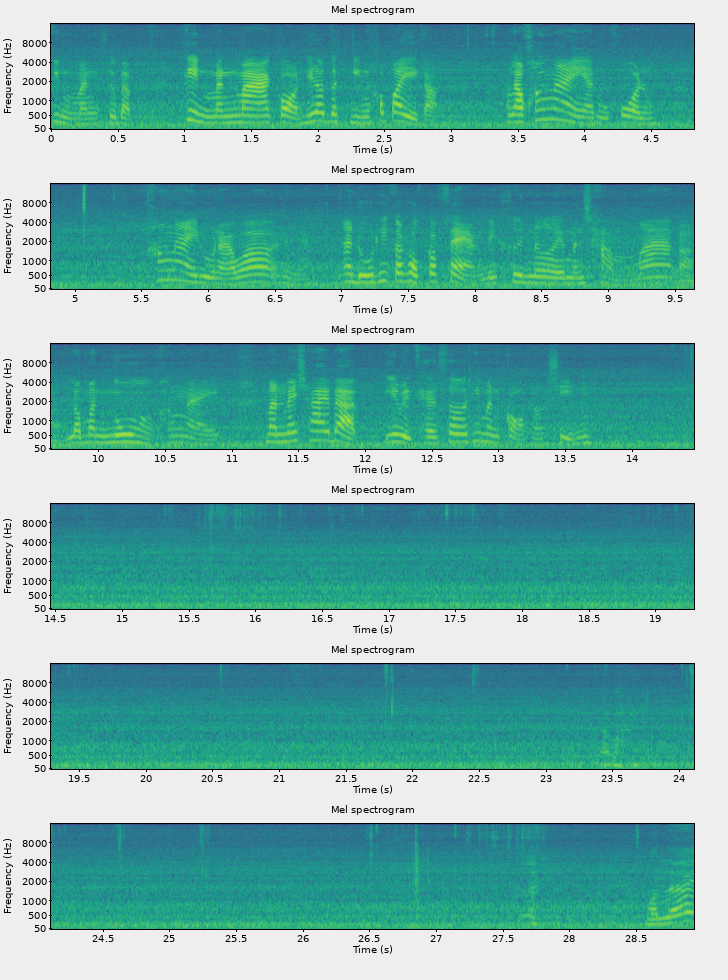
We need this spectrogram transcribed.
กลิ่นมันคือแบบกลิ่นมันมาก่อนที่เราจะกินเข้าไปอีกอะแล้วข้างในอะทุกคน ข้างในดูนะว่าเห็นไหมอะดูที่กระทบกับแสงนี่คือเนยมันฉ่ำมากอะแล้วมันนุ่มข้างใน มันไม่ใช่แบบอีริกเทเซอร์ที่มันกรอบทั้งชิ้น หมดเลย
